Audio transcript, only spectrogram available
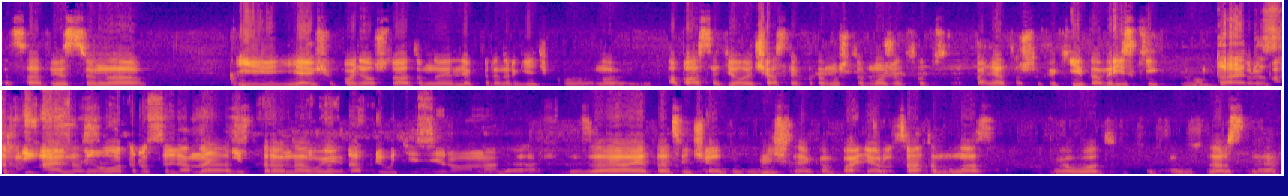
Да, соответственно, и я еще понял, что атомную электроэнергетику ну, опасно делать частной, потому что может, собственно, понятно, что какие там риски. Ну да, это стратегическая отрасль, она да, не страновые. Да, приватизирована. Да. За это отвечает публичная компания Росатом у нас, вот, государственная.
